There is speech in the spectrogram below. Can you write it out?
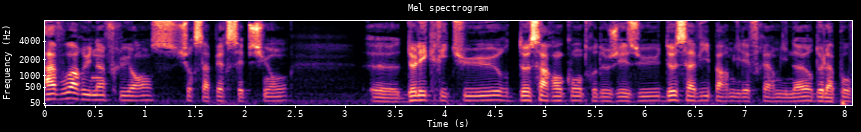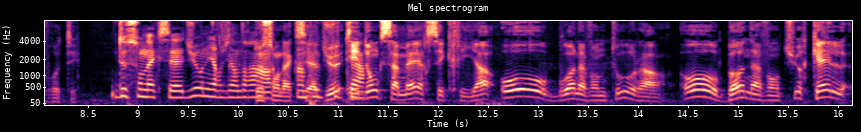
avoir une influence sur sa perception euh, de l'écriture, de sa rencontre de Jésus, de sa vie parmi les frères mineurs, de la pauvreté. De son accès à Dieu, on y reviendra. De son accès à Dieu. Et donc sa mère s'écria Oh, Bonaventura, oh, bonne aventure, quelle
